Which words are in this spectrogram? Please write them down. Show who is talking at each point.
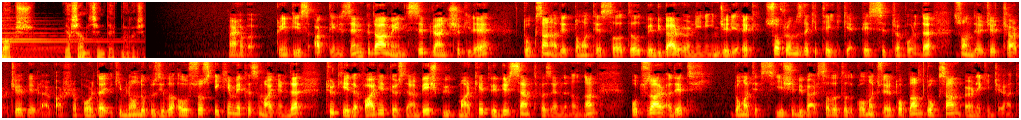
Speaker 1: Boş, yaşam için teknoloji.
Speaker 2: Merhaba, Greenpeace Akdeniz'in gıda mühendisi Bülent Şık ile 90 adet domates, salatalık ve biber örneğini inceleyerek soframızdaki tehlike pestisit raporunda son derece çarpıcı veriler var. Raporda 2019 yılı Ağustos, Ekim ve Kasım aylarında Türkiye'de faaliyet gösteren 5 büyük market ve bir semt pazarından alınan 30'ar adet domates, yeşil biber, salatalık olmak üzere toplam 90 örnek incelendi.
